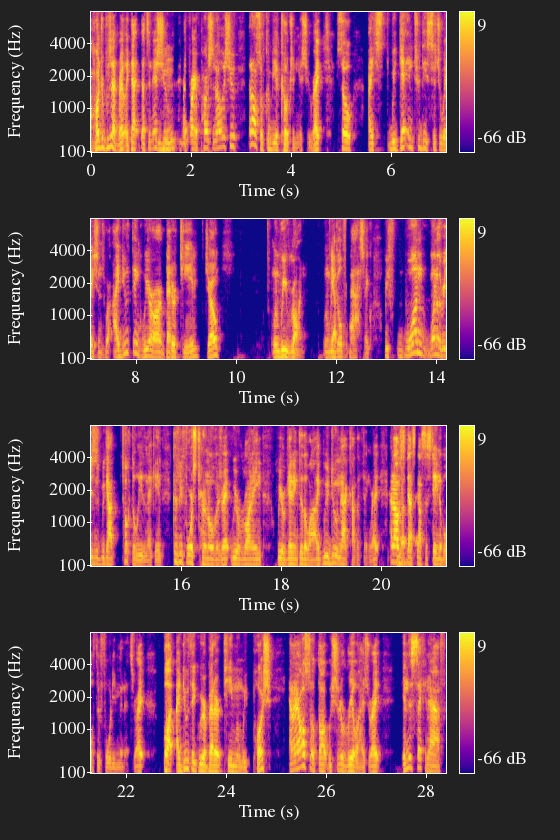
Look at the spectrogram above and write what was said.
100%, right? Like that that's an issue. Mhm. That's probably a personnel issue. That also could be a coaching issue, right? So I we get into these situations where I do think we are a better team, Joe, when we run, when we Yep. go fast. Like we one one of the reasons we got took the lead in that game because we forced turnovers, right? We were running, we were getting to the line, like we were doing that kind of thing, right? And obviously Yep. that's not sustainable through 40 minutes, right? But I do think we were a better team when we push. And I also thought we should have realized, right? In the second half,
